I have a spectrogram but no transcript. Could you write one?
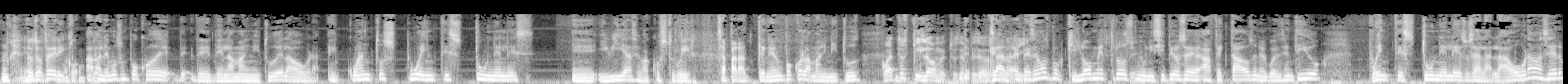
Doctor Federico, hablemos un poco de, de, la magnitud de la obra. ¿En cuántos puentes, túneles eh, y vías se va a construir? O sea, para tener un poco la magnitud. ¿Cuántos kilómetros? Empecemos claro, empecemos por kilómetros, municipios eh, afectados en el buen sentido, puentes, túneles, o sea, la, obra va a ser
